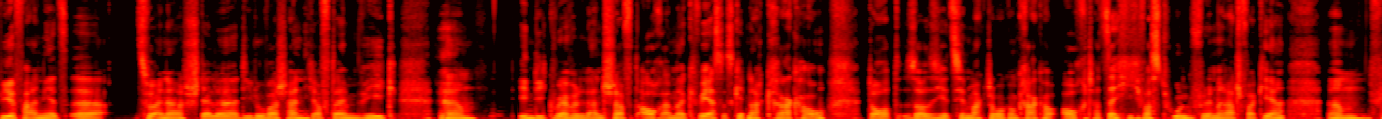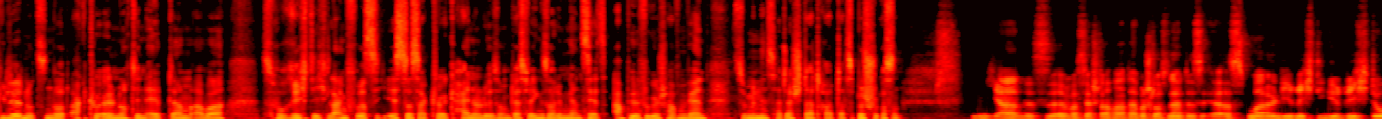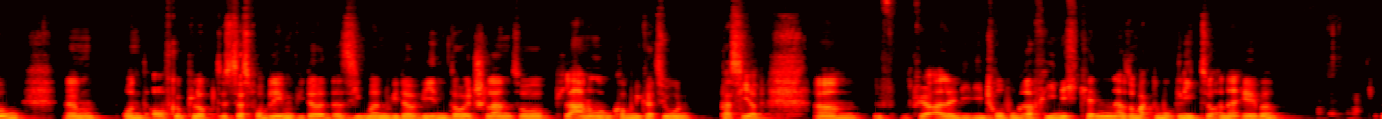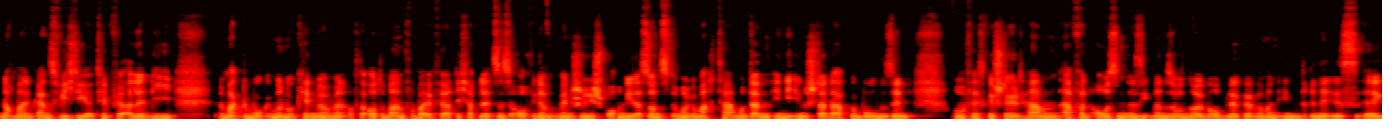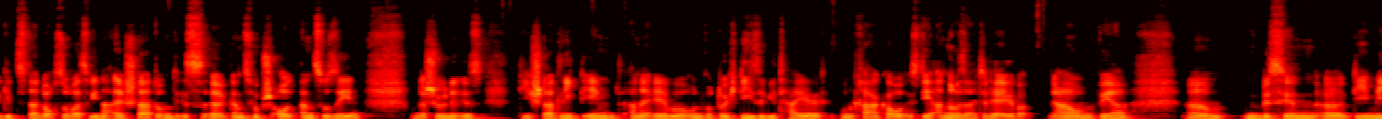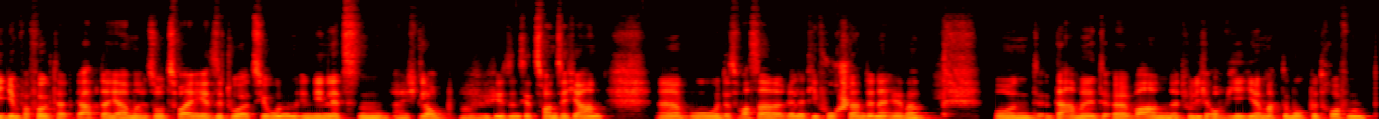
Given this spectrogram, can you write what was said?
Wir fahren jetzt äh, zu einer Stelle, die du wahrscheinlich auf deinem Weg ähm, in die Gravel-Landschaft auch einmal querst. Es geht nach Krakau. Dort soll sich jetzt hier in Magdeburg und Krakau auch tatsächlich was tun für den Radverkehr. Ähm, viele nutzen dort aktuell noch den Elbdamm, aber so richtig langfristig ist das aktuell keine Lösung. Deswegen soll dem Ganzen jetzt Abhilfe geschaffen werden. Zumindest hat der Stadtrat das beschlossen. Ja, das, äh, was der Stadtrat da beschlossen hat, ist erstmal die richtige Richtung. Ähm, und aufgeploppt ist das Problem wieder, da sieht man wieder, wie in Deutschland so Planung und Kommunikation passiert. Ähm, für alle, die die Topografie nicht kennen, also Magdeburg liegt so an der Elbe Nochmal ein ganz wichtiger Tipp für alle, die Magdeburg immer nur kennen, wenn man auf der Autobahn vorbeifährt. Ich habe letztens auch wieder mit Menschen gesprochen, die das sonst immer gemacht haben und dann in die Innenstadt abgebogen sind und festgestellt haben, ah, von außen, da sieht man so Neubaublöcke, wenn man innen drinne ist, äh, gibt es da doch sowas wie eine Altstadt und ist äh, ganz hübsch anzusehen. Und das Schöne ist, die Stadt liegt eben an der Elbe und wird durch diese geteilt und Krakau ist die andere Seite der Elbe. Ja, und wer ähm, ein bisschen äh, die Medien verfolgt hat, gab da ja mal so zwei Situationen in den letzten, äh, ich glaube, wie viel sind es jetzt, 20 Jahren, äh, wo das Wasser relativ hoch stand in der Elbe. Und damit äh, waren natürlich auch wir hier in Magdeburg betroffen.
